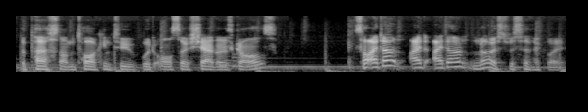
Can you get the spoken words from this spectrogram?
the person I'm talking to would also share those goals. So I don't I, I don't know specifically.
